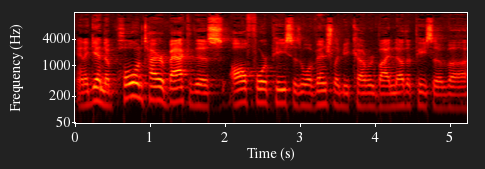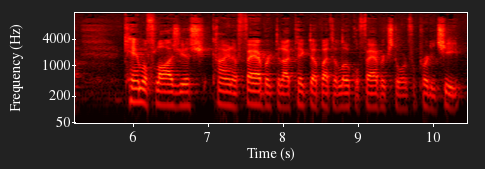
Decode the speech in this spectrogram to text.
And again, the whole entire back of this, all four pieces will eventually be covered by another piece of uh, camouflage-ish kind of fabric that I picked up at the local fabric store for pretty cheap.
